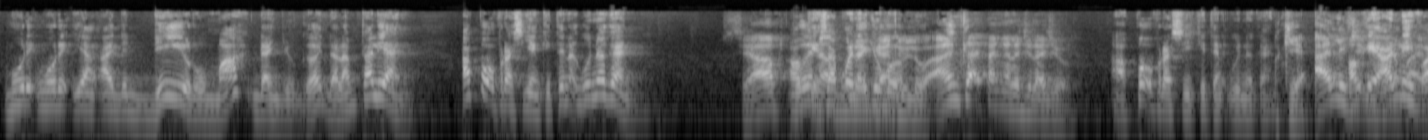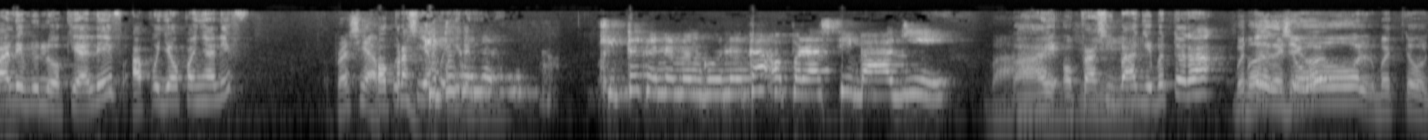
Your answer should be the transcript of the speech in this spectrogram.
murid-murid yang ada di rumah dan juga dalam talian. Apa operasi yang kita nak gunakan? Siapa Okey, nak siapa nak mulakan cuba? dulu? Angkat tangan laju-laju. Apa operasi kita nak gunakan? Okey, Alif. Okey, Alif. Alif dulu. Okey, Alif, apa jawapannya Alif? Operasi apa? Operasi apa Kita yang kita kena guna? Kita kena menggunakan operasi bahagi. Baik, operasi bahagi betul tak? Betul ke, cikgu? Betul, betul.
